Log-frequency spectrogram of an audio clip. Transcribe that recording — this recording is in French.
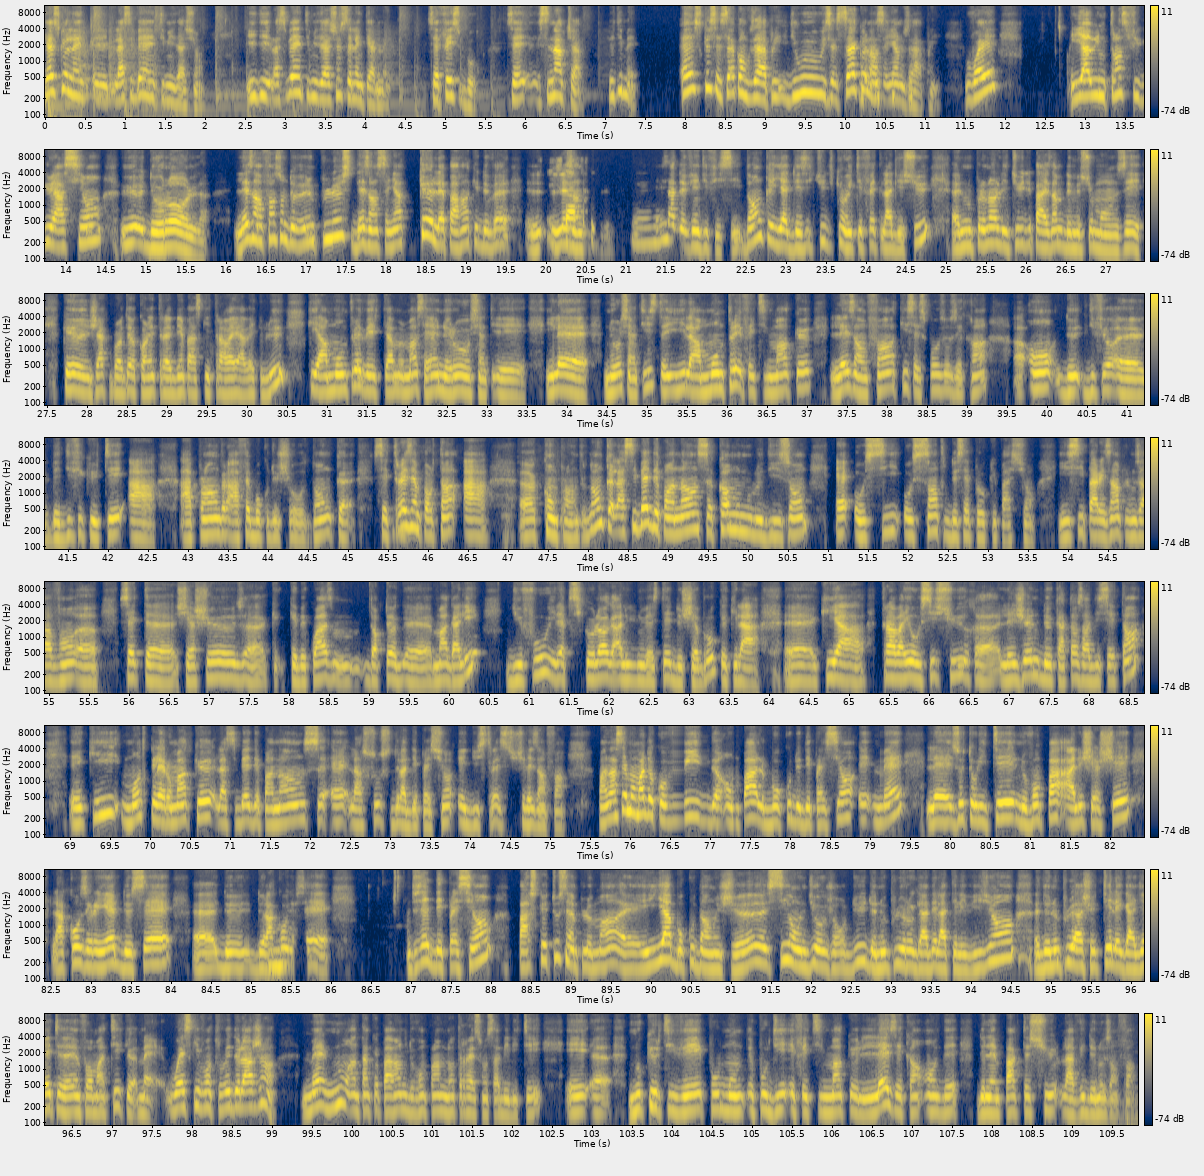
Qu'est-ce que euh, la cyber-intimidation? Il dit, la cyber-intimidation, c'est l'Internet, c'est Facebook, c'est Snapchat. Je dis, mais est-ce que c'est ça qu'on vous a appris? Il dit, oui, oui, c'est ça que l'enseignant nous a appris. Vous voyez, il y a une transfiguration euh, de rôle. Les enfants sont devenus plus des enseignants que les parents qui devaient les enseigner. Mhm. Ça devient difficile. Donc, il y a des études qui ont été faites là-dessus. Euh, nous prenons l'étude, par exemple, de M. Monzé, que Jacques Broder connaît très bien parce qu'il travaille avec lui, qui a montré véritablement, c'est un neuroscientiste, il est neuroscientiste, il a montré effectivement que les enfants qui s'exposent aux écrans euh, ont de, euh, des difficultés à, apprendre, à faire beaucoup de choses. Donc, euh, c'est très important à comprendre. Donc, la cyberdépendance, comme nous le disons, est aussi au centre de ces préoccupations. Ici, par exemple, nous avons cette chercheuse québécoise, Dr Magali Dufou, il est psychologue à l'Université de Sherbrooke, qui a, qui a travaillé aussi sur les jeunes de 14 à 17 ans et qui montre clairement que la cyberdépendance est la source de la dépression et du stress chez les enfants. Pendant ces moments de COVID, on parle beaucoup de dépression, et, mais les autorités ne vont pas aller chercher la cause réelle de, ces, euh, de, de, la mm. cause de, ces, de cette dépression parce que tout simplement, euh, il y a beaucoup d'enjeux. Si on dit aujourd'hui de ne plus regarder la télévision, de ne plus acheter les gadgets euh, informatiques, mais où est-ce qu'ils vont trouver de l'argent? Mais nous, en tant que parents, nous devons prendre notre responsabilité et euh, nous cultiver pour, dire effectivement que les écrans ont de l'impact sur la vie de nos enfants.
